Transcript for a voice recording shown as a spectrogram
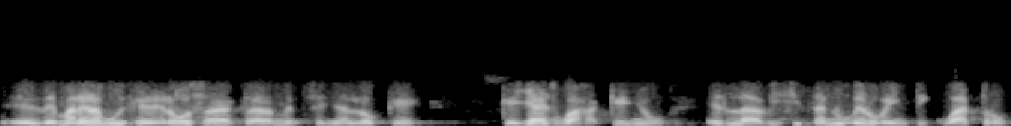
eh, de manera muy generosa, claramente señaló que, que ya es oaxaqueño, es la visita número 24,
